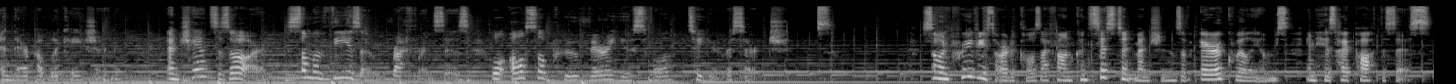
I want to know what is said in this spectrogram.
in their publication. And chances are, some of these references will also prove very useful to your research. So in previous articles, I found consistent mentions of Eric Williams and his hypothesis.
